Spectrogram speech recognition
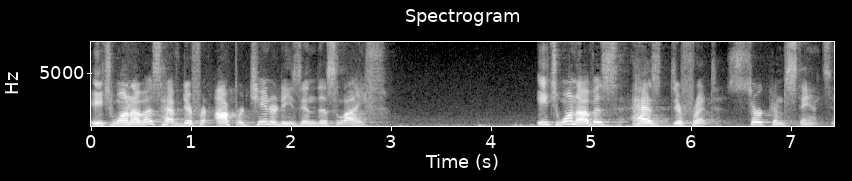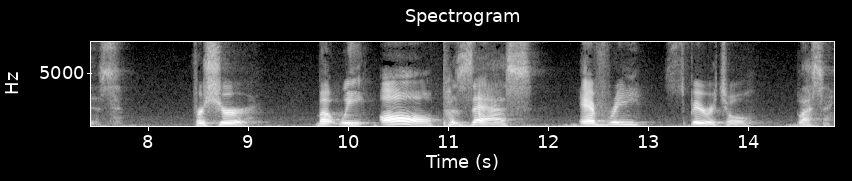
Each one of us have different opportunities in this life. Each one of us has different circumstances, for sure. But we all possess every spiritual blessing.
